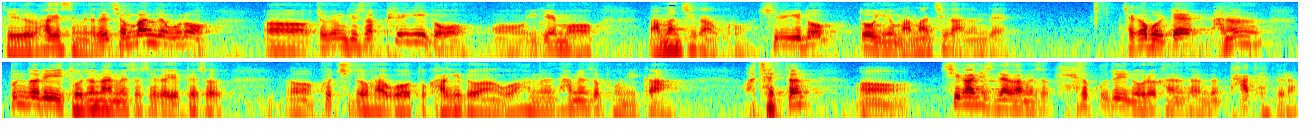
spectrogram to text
드리도록 하겠습니다. 그래서 전반적으로 어, 적용기사 필기도 어, 이게 뭐 만만치가 않고 실기도 또 이거 만만치가 않은데 제가 볼 때 많은 분들이 도전하면서 제가 옆에서 어, 코치도 하고 또 강의도 하고 하면, 하면 서 보니까 어쨌든 어, 시간이 지나가면서 계속 꾸준히 노력하는 사람들은 다 되더라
